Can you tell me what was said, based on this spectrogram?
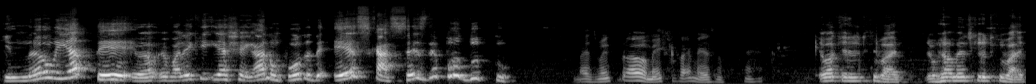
que não ia ter. Eu, eu falei que ia chegar num ponto de escassez de produto. Mas muito provavelmente vai mesmo. Eu acredito que vai. Eu realmente acredito que vai.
